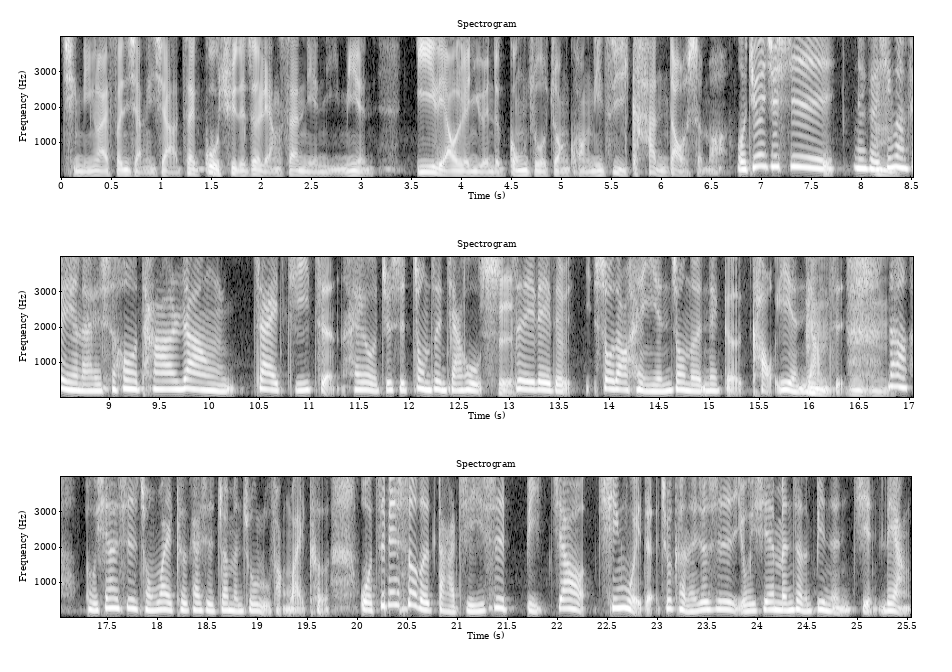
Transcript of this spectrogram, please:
请您来分享一下，在过去的这两三年里面。医疗人员的工作状况，你自己看到什么？我觉得就是那个新冠肺炎来的时候，它让在急诊还有就是重症加护这一类的受到很严重的那个考验，这样子。那我现在是从外科开始专门做乳房外科，我这边受的打击是比较轻微的，就可能就是有一些门诊的病人减量，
